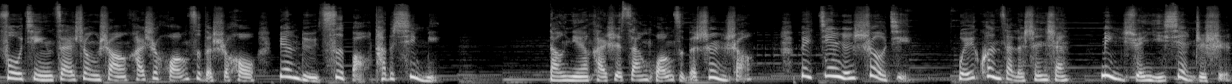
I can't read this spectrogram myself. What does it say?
父亲在圣上还是皇子的时候，便屡次保他的性命。当年还是三皇子的圣上，被奸人设计，围困在了深山，命悬一线之时，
